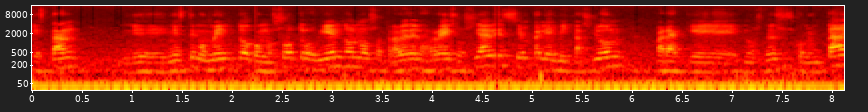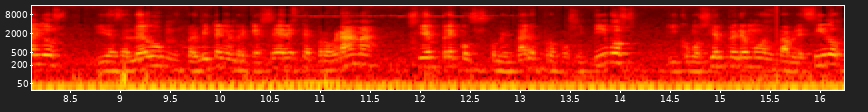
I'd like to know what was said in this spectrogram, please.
que están eh, en este momento con nosotros viéndonos a través de las redes sociales, siempre la invitación para que nos den sus comentarios y desde luego nos permiten enriquecer este programa siempre con sus comentarios propositivos y como siempre lo hemos establecido,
